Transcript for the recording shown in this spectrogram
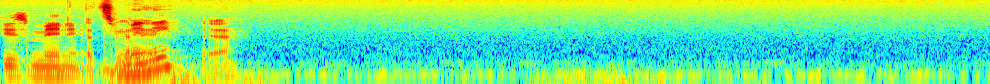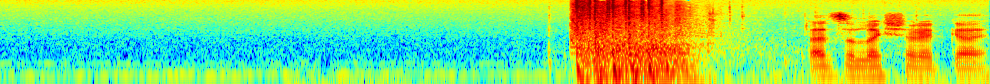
He's mini. It's Mini? mini. Yeah. That's the leg shotted guy.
